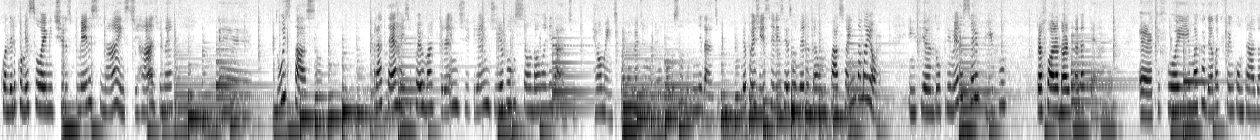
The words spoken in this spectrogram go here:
quando ele começou a emitir os primeiros sinais de rádio, né, é, do espaço para a Terra, isso foi uma grande, grande evolução da humanidade realmente foi uma grande evolução da humanidade. Depois disso, eles resolveram dar um passo ainda maior, enfiando o primeiro ser vivo para fora da órbita da Terra, né? É, que foi uma cadela que foi encontrada,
